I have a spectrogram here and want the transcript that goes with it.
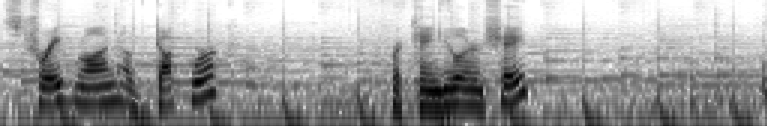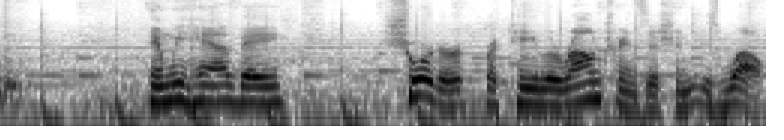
straight run of ductwork, rectangular in shape. And we have a shorter rectangular round transition as well.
